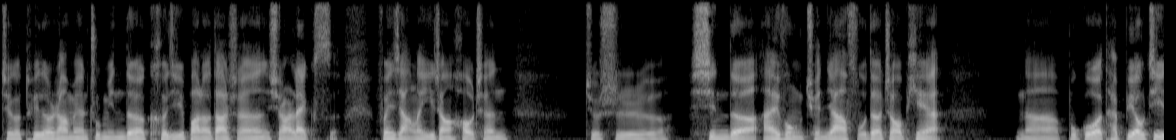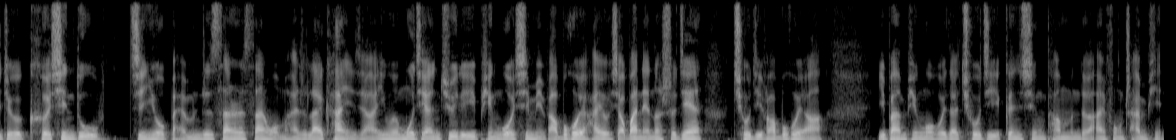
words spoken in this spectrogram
这个推特上面著名的科技爆料大神 Sharlex 分享了一张号称就是新的 iPhone 全家福的照片。那不过它标记这个可信度仅有百分之三十三，我们还是来看一下，因为目前距离苹果新品发布会还有小半年的时间，秋季发布会啊，一般苹果会在秋季更新他们的 iPhone 产品。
